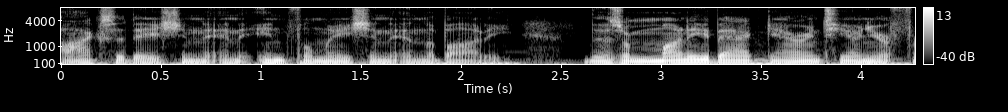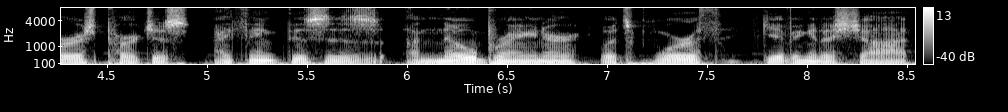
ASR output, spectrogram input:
oxidation, and inflammation in the body. There's a money back guarantee on your first purchase. I think this is a no brainer. It's worth giving it a shot.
